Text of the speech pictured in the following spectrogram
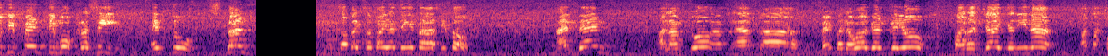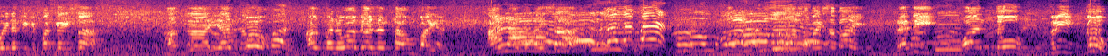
to defend democracy and to stand. Sabay-sabay natin itaas ito. And then, alam ko at, at ah, may panawagan kayo para dyan kanina at ako'y nakikipagkaisa. At ah, yan po ang panawagan ng taong bayan. Ang pagkakaisa. Lalaban! Sabay-sabay. Ready? One, two, three, go!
